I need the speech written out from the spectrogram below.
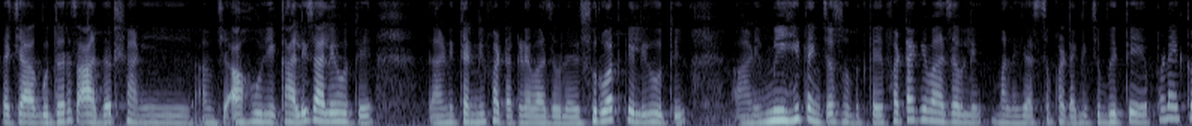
त्याच्या अगोदरच आदर्श आणि आमचे आहो हे खालीच आले होते. आणि त्यांनी फटाकडे वाजवले. सुरुवात केली होती आणि मीही त्यांच्यासोबत काही फटाके वाजवले. मला जास्त फटाक्याची भीती आहे. पण एक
